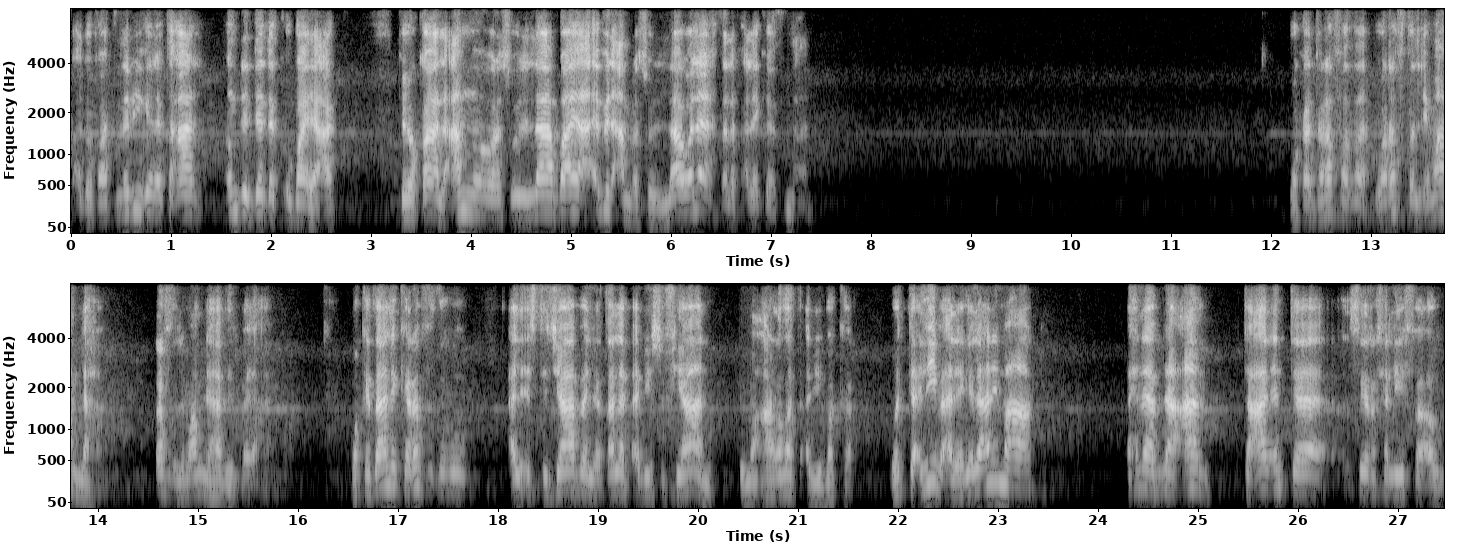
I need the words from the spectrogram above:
بعد وفاة النبي قال تعال أمدد يدك أبايعك فيقال عم رسول الله بايع ابن عم رسول الله ولا يختلف عليك اثنان. وقد رفض ورفض الإمام لها رفض الإمام لهذه البيعة. وكذلك رفضه الاستجابة لطلب أبي سفيان بمعارضة أبي بكر. والتأليب عليه قال أنا معك. إحنا أبناء عم. تعال أنت صير خليفة أو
